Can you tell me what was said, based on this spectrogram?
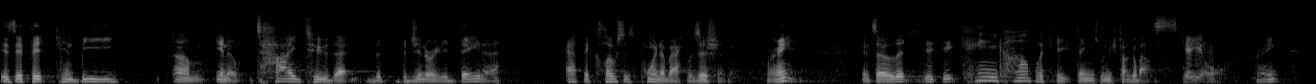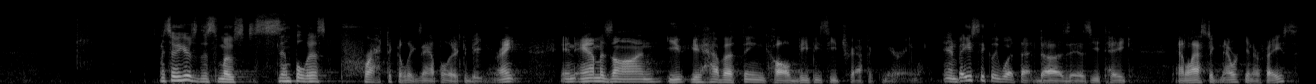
is if it can be um, you know, tied to that, the, the generated data at the closest point of acquisition, right? And so that it, it, can complicate things when you talk about scale, right? And so here's this most simplest practical example there could be, right? In Amazon, you, you have a thing called VPC traffic mirroring. And basically what that does is you take an elastic network interface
